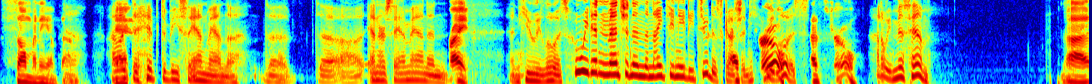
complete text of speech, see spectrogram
so many of them I like the hip to be Sandman, the the the uh, Enter Sandman and right and Huey Lewis, who we didn't mention in the 1982 discussion. Huey true. Lewis. that's true How do we miss him? uh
